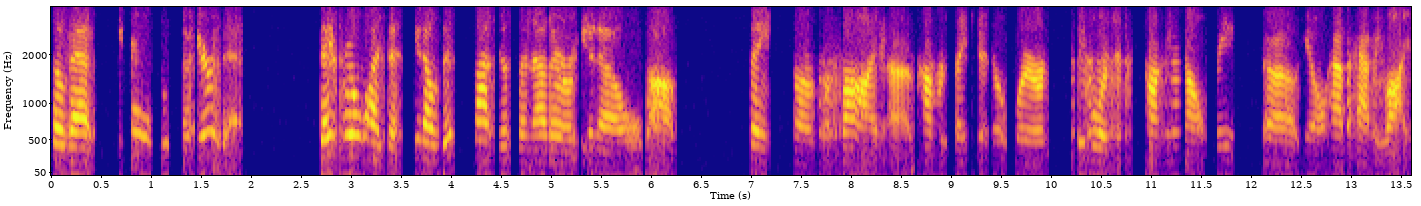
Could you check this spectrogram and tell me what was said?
so that people who hear this, they realize that, you know, this is not just another, you know, um, fake or facade uh, conversation where people are just talking about being, uh, you know, have a happy life,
